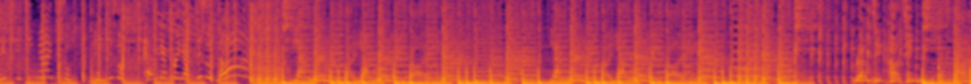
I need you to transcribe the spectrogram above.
วิธีที่ง่ายที่สุด ดีที่สุด แถมยังประหยัดที่สุดเลยล้างมือบ่อยๆล้าบ่อยๆล้าบ่อยๆล้าบเริ่มที่ข้อที่หนึ่งเอาฝา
